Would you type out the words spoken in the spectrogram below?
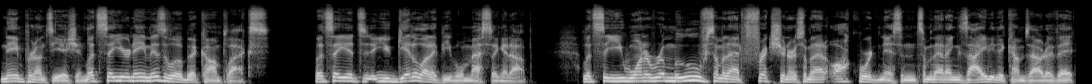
Name pronunciation. Let's say your name is a little bit complex. Let's say it's you get a lot of people messing it up. Let's say you want to remove some of that friction or some of that awkwardness and some of that anxiety that comes out of it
